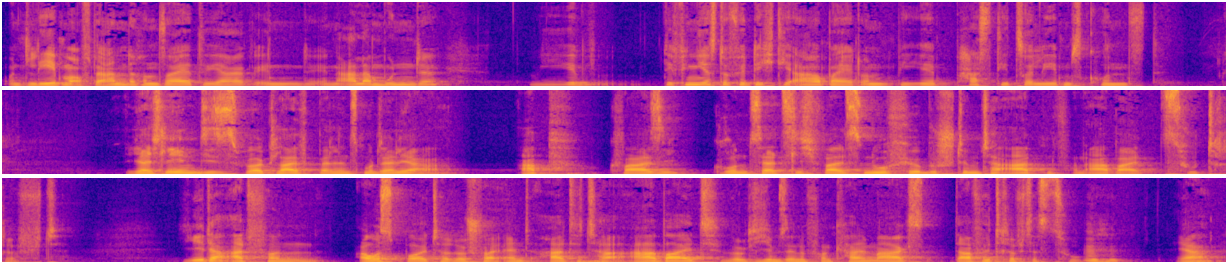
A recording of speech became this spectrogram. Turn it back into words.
und Leben auf der anderen Seite ja in, in aller Munde. Wie definierst du für dich die Arbeit und wie passt die zur Lebenskunst? Ja, ich lehne dieses Work-Life-Balance-Modell ja ab, quasi grundsätzlich, weil es nur für bestimmte Arten von Arbeit zutrifft. Jede Art von ausbeuterischer, entarteter Arbeit, wirklich im Sinne von Karl Marx, dafür trifft es zu. Mhm. Ja?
